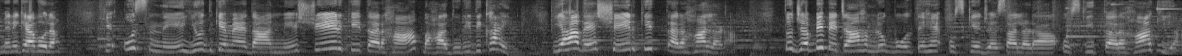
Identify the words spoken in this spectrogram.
मैंने क्या बोला? कि उसने युद्ध के मैदान में शेर की तरह बहादुरी दिखाई। यहाँ वह शेर की तरह लड़ा। तो जब भी बेटा हम लोग बोलते हैं, उसके जैसा लड़ा, उसकी तरह किया,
